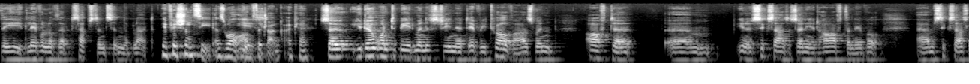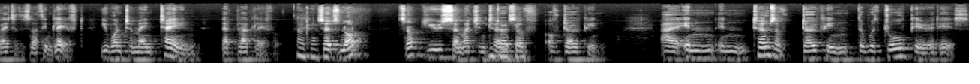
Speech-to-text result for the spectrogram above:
the level of that substance in the blood. The efficiency as well of the drug. Okay. So you don't want to be administering it every 12 hours when after, um, you know, six hours it's only at half the level. Um, six hours later there's nothing left. You want to maintain that blood level. Okay. So it's not it's not used so much in terms Doping. of of doping. Uh, in in terms of doping, the withdrawal period is,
